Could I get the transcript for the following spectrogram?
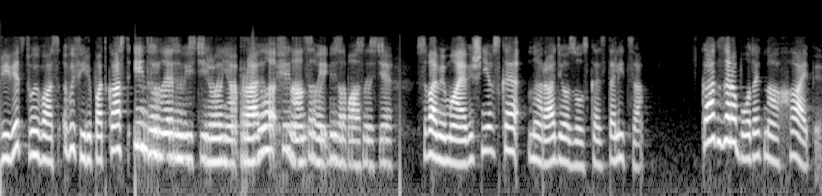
Приветствую вас! В эфире подкаст «Интернет-инвестирование. Правила финансовой безопасности». С вами Майя Вишневская на радио «Азовская столица». Как заработать на хайпе?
